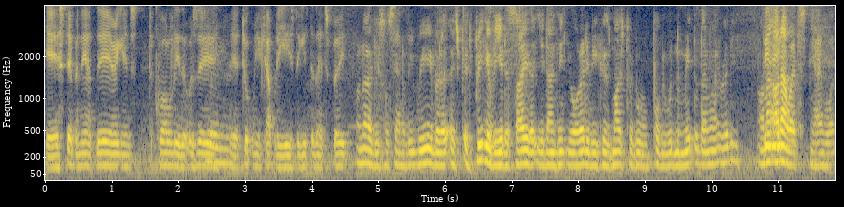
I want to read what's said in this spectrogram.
yeah, stepping out there against the quality that was there, Yeah. yeah, it took me a couple of years to get to that speed. I know this will sound a bit weird, but it's, it's bigger for you to say that you don't think you're ready because most people probably wouldn't admit that they weren't ready. I know, I know it's you know what,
